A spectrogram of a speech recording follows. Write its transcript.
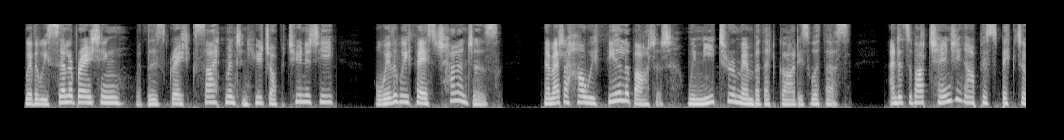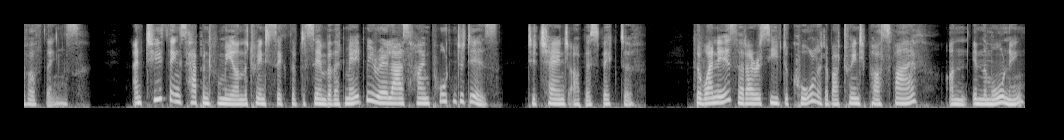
whether we're celebrating, with this great excitement and huge opportunity, or whether we face challenges, no matter how we feel about it, we need to remember that God is with us. And it's about changing our perspective of things. And two things happened for me on the 26th of December that made me realize how important it is to change our perspective. The one is that I received a call at about 20 past five on, in the morning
